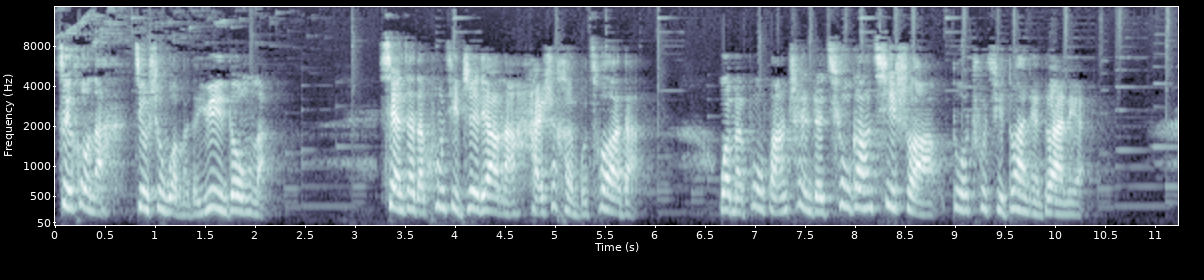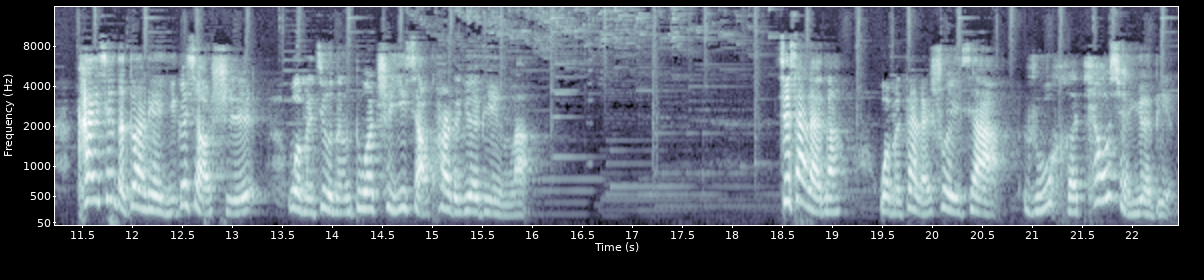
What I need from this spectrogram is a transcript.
最后呢，就是我们的运动了。现在的空气质量呢还是很不错的，我们不妨趁着秋刚气爽，多出去锻炼锻炼。开心的锻炼一个小时，我们就能多吃一小块的月饼了。接下来呢，我们再来说一下。如何挑选月饼？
